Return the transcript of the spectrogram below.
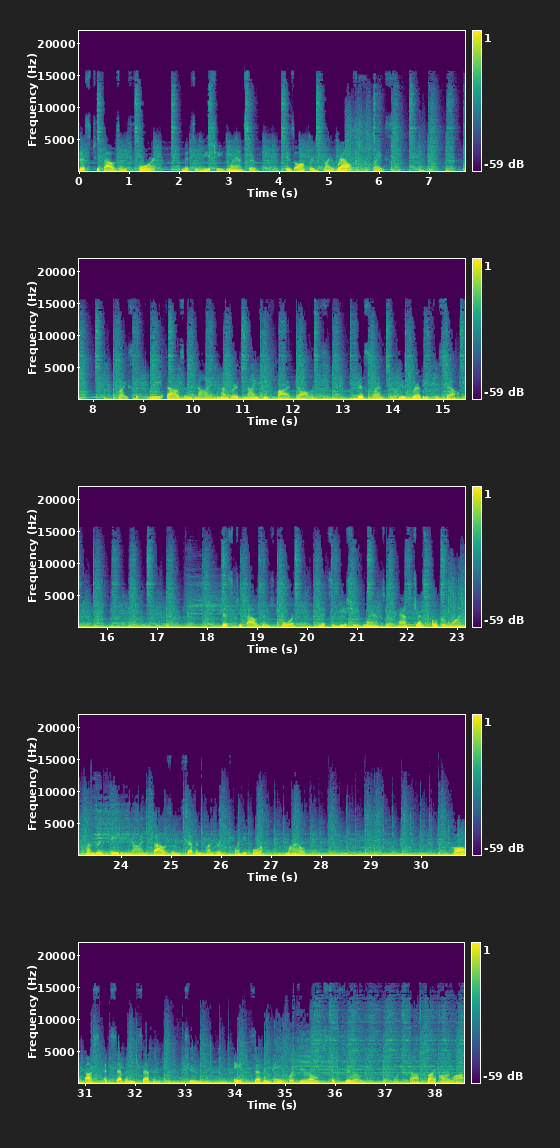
This 2004 Mitsubishi Lancer is offered by Ralph Place. Priced at $3,995. This Lancer is ready to sell. This 2004 Mitsubishi Lancer has just over 189,724 miles. Call us at 772-878-4060 or stop by our lot.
